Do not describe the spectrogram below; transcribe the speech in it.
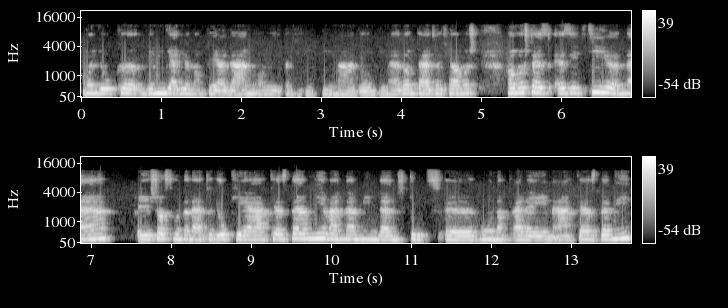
mondjuk, ugye mindjárt jön a példám, ami imádom, imádom, tehát hogyha most, ha most ez, ez így kijönne, és azt mondanád, hogy oké, okay, elkezdem, nyilván nem mindent tudsz hónap elején elkezdeni,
